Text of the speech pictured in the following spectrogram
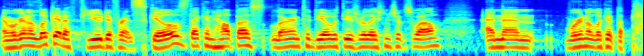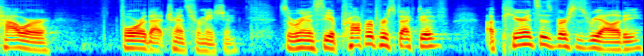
And we're going to look at a few different skills that can help us learn to deal with these relationships well. And then we're going to look at the power for that transformation. So we're going to see a proper perspective, appearances versus reality,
